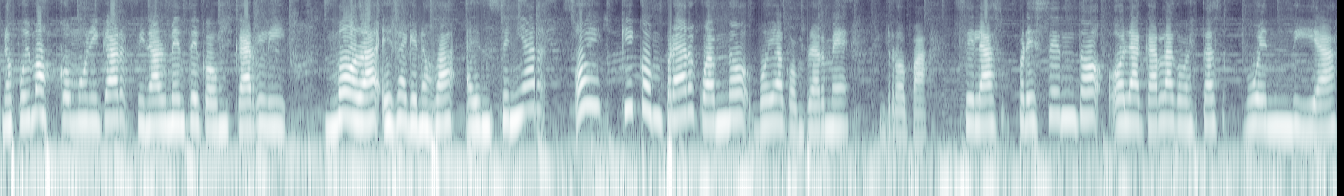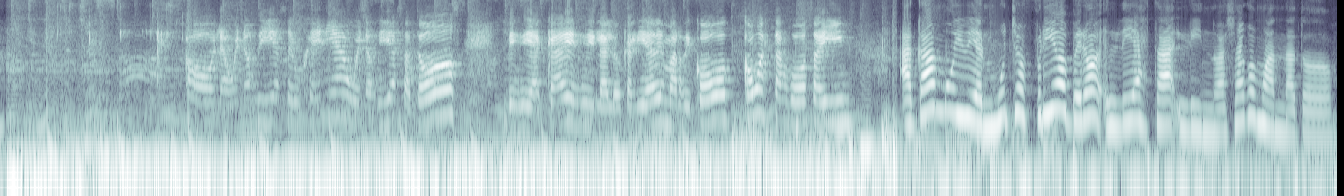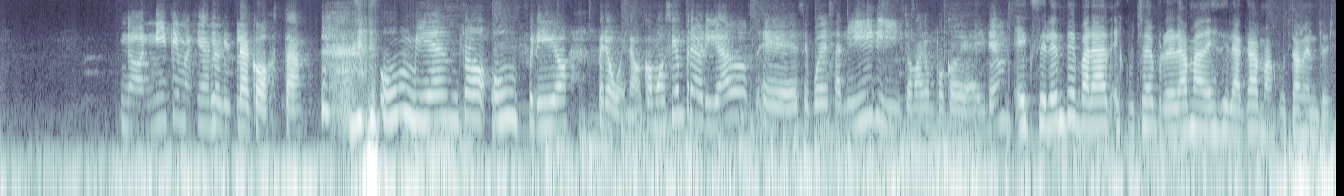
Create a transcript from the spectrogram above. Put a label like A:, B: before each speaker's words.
A: nos pudimos comunicar finalmente con Carly Moda, ella que nos va a enseñar hoy qué comprar cuando voy a comprarme ropa. Se las presento. Hola Carla, ¿cómo estás? Buen día.
B: Hola, buenos días Eugenia, buenos días a todos. Desde acá, desde la localidad de Mar de Cobo, ¿cómo estás vos ahí?
A: Acá muy bien, mucho frío, pero el día está lindo. ¿Allá cómo anda todo?
B: No, ni te imaginas lo que es la costa. un viento, un frío, pero bueno, como siempre abrigados, eh, se puede salir y tomar un poco de aire.
A: Excelente para escuchar el programa desde la cama, justamente.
